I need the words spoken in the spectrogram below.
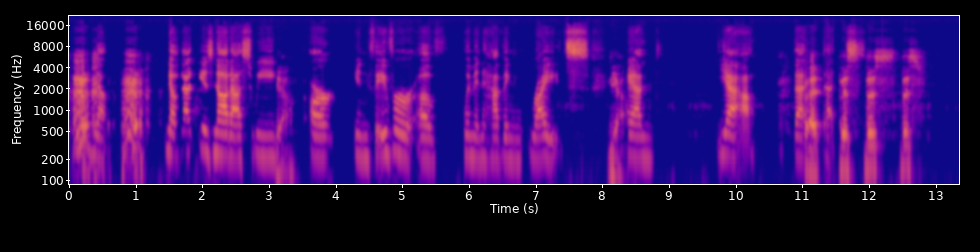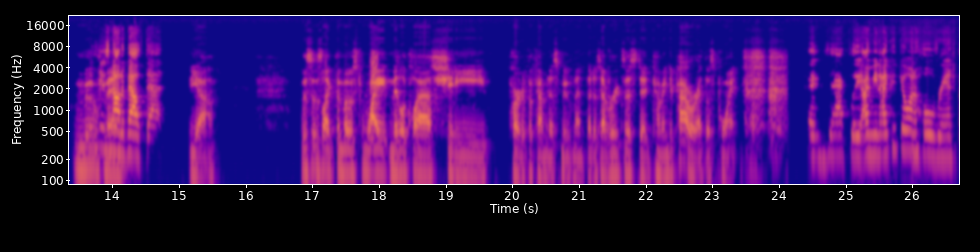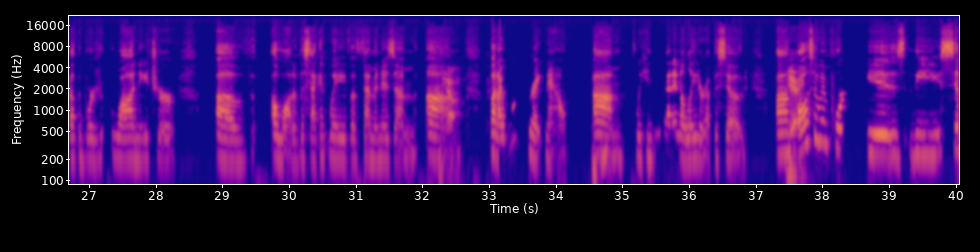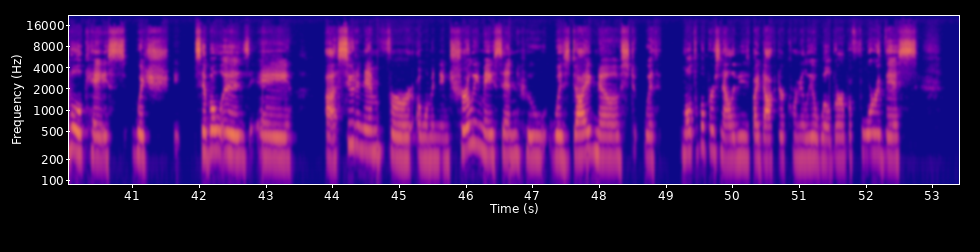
Yeah. No, that is not us. We Yeah. are in favor of women having rights. Yeah. And yeah, that But that this this this movement is not about that. yeah This is like the most white, middle class, shitty part of the feminist movement that has ever existed coming to power at this point. Exactly. I mean, I could go on a whole rant about the bourgeois nature of a lot of the second wave of feminism. Um, Yeah. But I won't right now. Mhm. Um, we can do that in a later episode. Um, also important is the Sybil case, which Sybil is a uh, pseudonym for a woman named Shirley Mason, who was diagnosed with multiple personalities by Dr. Cornelia Wilbur before this.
